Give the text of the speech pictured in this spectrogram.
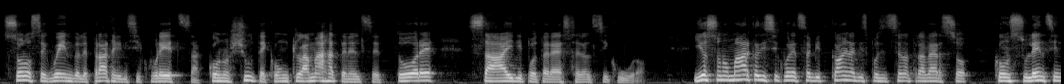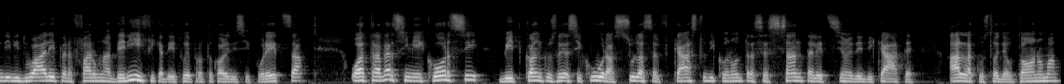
solo seguendo le pratiche di sicurezza conosciute e conclamate nel settore, sai di poter essere al sicuro. Io sono Marco di Sicurezza Bitcoin a disposizione attraverso consulenze individuali per fare una verifica dei tuoi protocolli di sicurezza o attraverso i miei corsi Bitcoin Custodia Sicura sulla self-custody con oltre 60 lezioni dedicate alla custodia autonoma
